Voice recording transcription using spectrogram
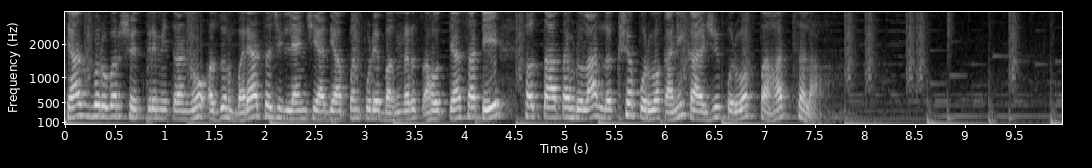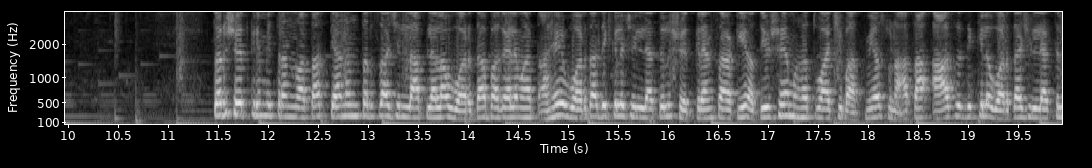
त्याचबरोबर शेतकरी मित्रांनो अजून बऱ्याच जिल्ह्यांची यादी आपण पुढे बघणारच आहोत. त्यासाठी फक्त आता व्हिडिओला लक्षपूर्वक आणि काळजीपूर्वक पाहत चला. तर शेतकरी मित्रांनो आता त्यानंतरचा जिल्हा आपल्याला वर्धा बघायला मिळत आहे. वर्धा देखील जिल्ह्यातील शेतकऱ्यांसाठी अतिशय महत्वाची बातमी असून आता आज देखील वर्धा जिल्ह्यातील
